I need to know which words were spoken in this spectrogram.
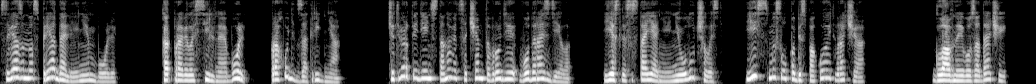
связано с преодолением боли. Как правило, сильная боль проходит за три дня. Четвертый день становится чем-то вроде водораздела. Если состояние не улучшилось, есть смысл побеспокоить врача. Главной его задачей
